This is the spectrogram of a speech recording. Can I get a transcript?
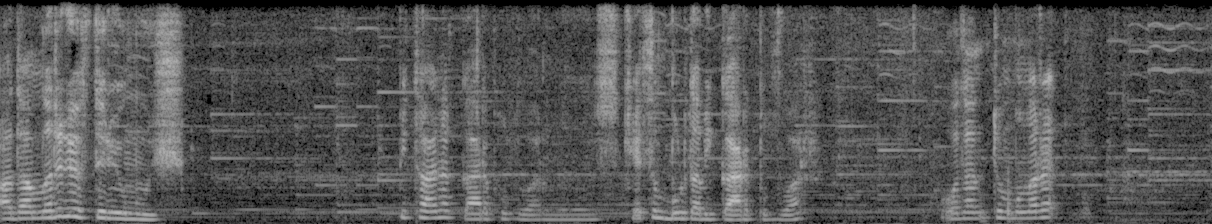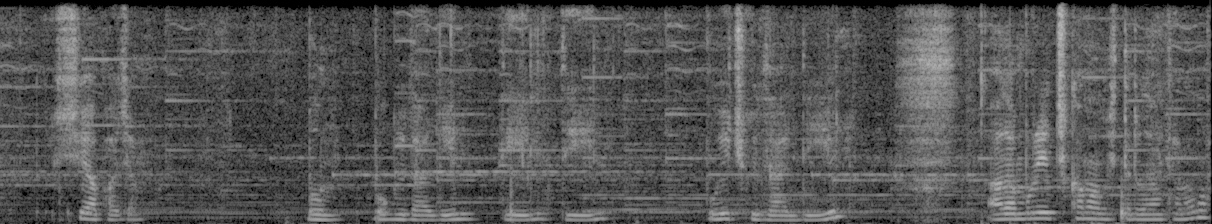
Adamları gösteriyormuş. Bir tane karpuz varmış. Kesin burada bir karpuz var. O yüzden tüm bunları şey yapacağım. Bum. Bu güzel değil. Değil. Değil. Bu hiç güzel değil. Adam buraya çıkamamıştır zaten ama.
